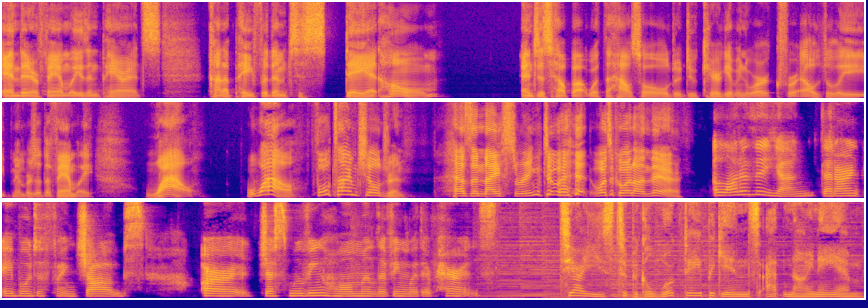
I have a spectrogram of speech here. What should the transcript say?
And their families and parents kind of pay for them to stay at home and just help out with the household or do caregiving work for elderly members of the family. Wow. Wow. Full time children has a nice ring to it. What's going on there? A lot of the young that aren't able to find jobs are just moving home and living with their parents. Jiayi's typical workday begins at 9 a.m.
